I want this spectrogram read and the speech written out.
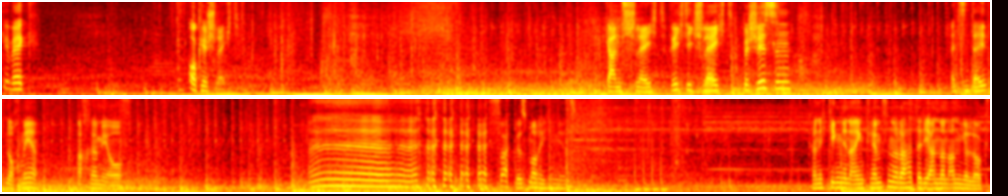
Geh weg. Okay, schlecht. Ganz schlecht. Richtig schlecht. Beschissen. Jetzt sind da hinten noch mehr. Ach, hör mir auf. Äh, fuck, was mache ich denn jetzt? Kann ich gegen den einen kämpfen oder hat er die anderen angelockt?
